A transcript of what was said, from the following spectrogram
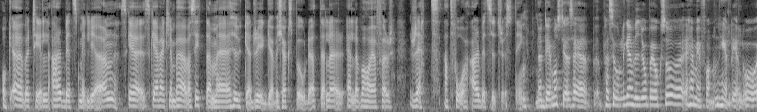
och över till arbetsmiljön. Ska, jag, ska jag verkligen behöva sitta med hukad rygg över köksbordet eller, eller vad har jag för rätt att få arbetsutrustning? Ja, det måste jag säga. Personligen, vi jobbar ju också hemifrån en hel del och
